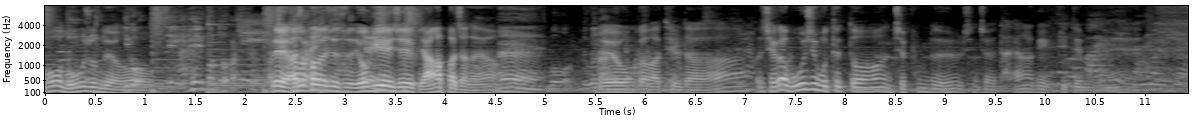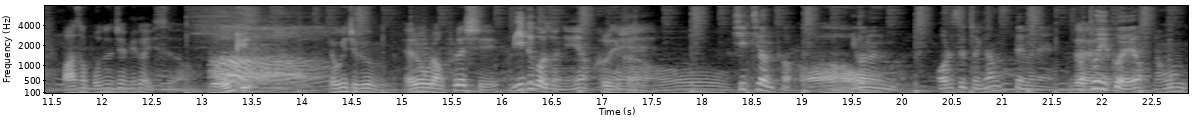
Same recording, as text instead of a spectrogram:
어 너무 좋네요. 이거 이제 해리포터 맞죠? 네 아즈카바제스 여기에 이제 양아빠잖아요. 네, 뭐 누구나 레온과 마틸다. 제가 모으지 못했던 제품들 진짜 다양하게 있기 때문에 와서 보는 재미가 있어요. 여기 여기 지금 애로우랑 플래시 미드 버전이에요. 그러니까요. 네. 오. 시티 헌터. 어. 이거는 어렸을 적 향수 때문에 네. 핫토이 거예요. 영웅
